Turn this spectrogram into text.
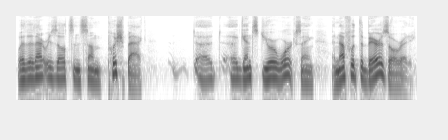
whether that results in some pushback uh, against your work, saying enough with the bears already.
